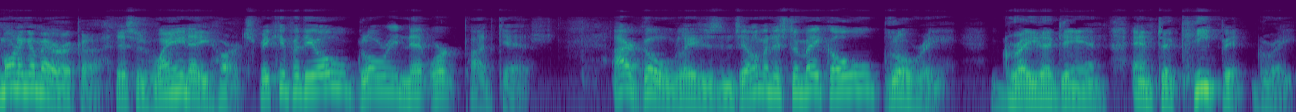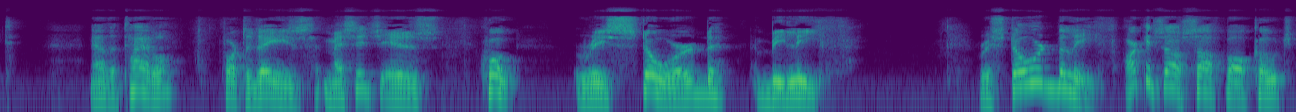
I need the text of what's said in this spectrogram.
morning, America. This is Wayne Ahart speaking for the Old Glory Network podcast. Our goal, ladies and gentlemen, is to make Old Glory great again and to keep it great. Now, the title for today's message is, quote, Restored Belief. Restored Belief. Arkansas softball coach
